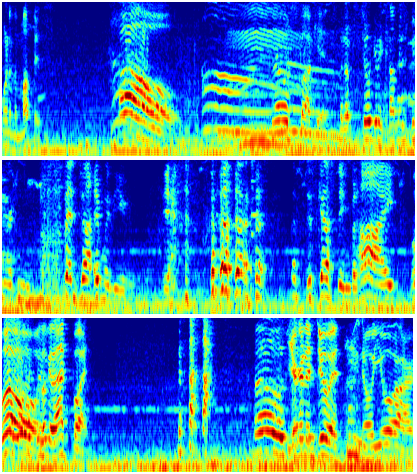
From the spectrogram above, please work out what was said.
one of the Muppets. Oh! Oh. Gross buckets, but I'm still gonna come in here and spend time with you. Yeah. That's disgusting, but hi. Whoa! Look at that butt. Oh, You're gonna do it. You know you are.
